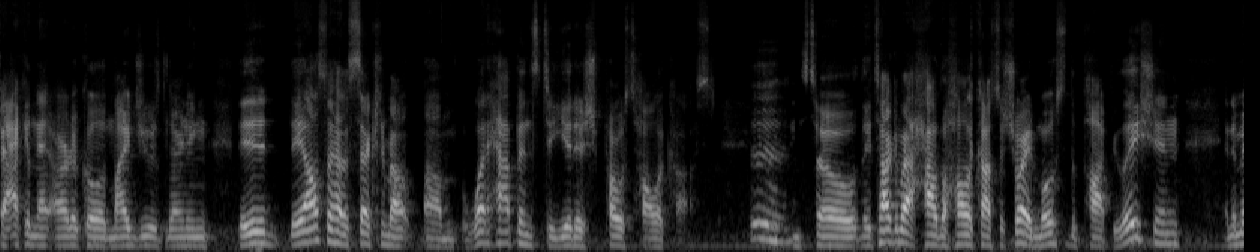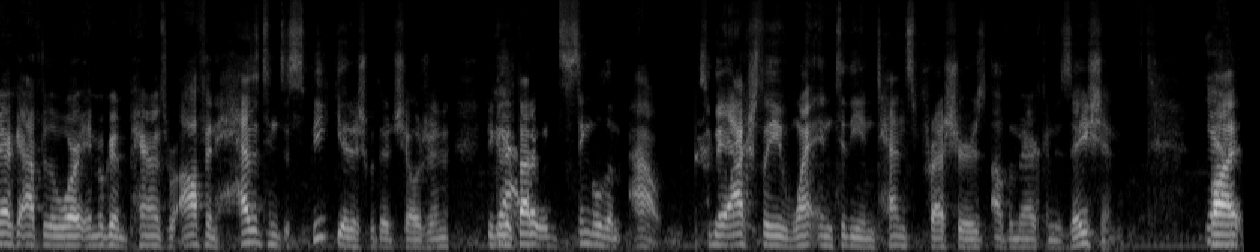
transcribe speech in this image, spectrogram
back in that article in My Jewish Learning. They did they also had a section about um, what happens to Yiddish post Holocaust. Mm, And so they talk about how the Holocaust destroyed most of the population in America after the war. Immigrant parents were often hesitant to speak Yiddish with their children because Yeah. they thought it would single them out. So they actually went into the intense pressures of Americanization. yeah. But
